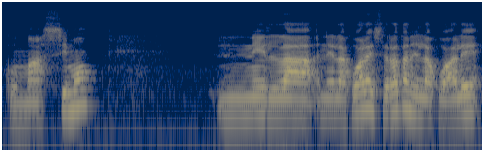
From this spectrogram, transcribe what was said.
con Massimo nella, nella quale serata nella quale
